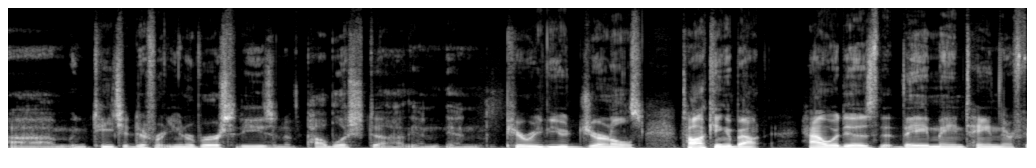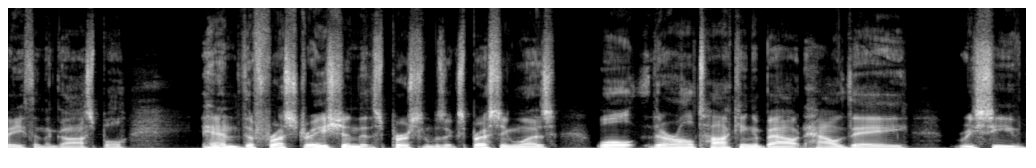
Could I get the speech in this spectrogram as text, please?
um, teach at different universities and have published uh, in, in peer reviewed journals talking about how it is that they maintain their faith in the gospel. And the frustration that this person was expressing was well, they're all talking about how they received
